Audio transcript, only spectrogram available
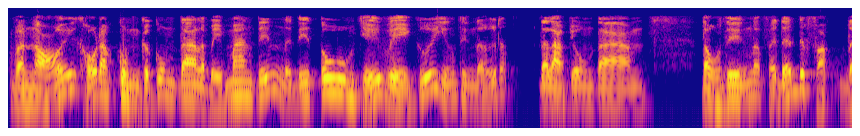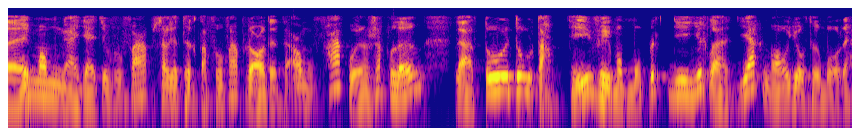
và nỗi khổ đau cùng cực của ông ta là bị mang tiếng là đi tu chỉ vì cưới những thiên nữ đó đã làm cho ông ta, đầu tiên nó phải đến đức phật để mong ngài dạy cho phương pháp. Sau khi thực tập phương pháp rồi, thì ông phát nguyện rất lớn là tôi tu tập chỉ vì một mục đích duy nhất là giác ngộ vô thượng bồ đề.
